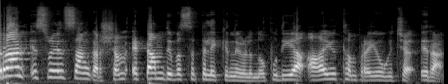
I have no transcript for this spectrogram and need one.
ഇറാൻ ഇസ്രയേൽ സംഘർഷം എട്ടാം ദിവസത്തിലേക്ക് നീളുന്നു. പുതിയ ആയുധം പ്രയോഗിച്ച് ഇറാൻ.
